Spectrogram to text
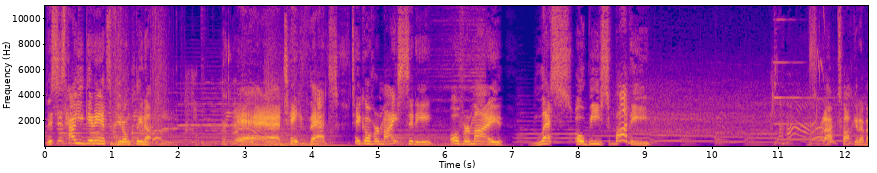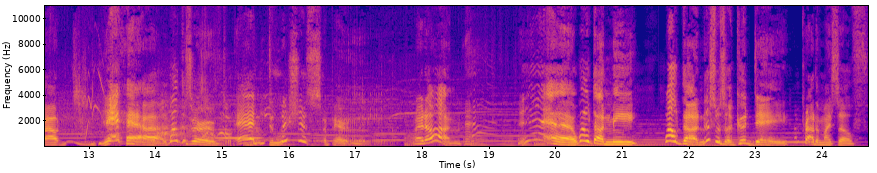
This is how you get ants if you don't clean up. Yeah, take that. Take over my city over my less obese body. That's what I'm talking about. Yeah, well deserved and delicious, apparently. Right on. Yeah, well done, me. Well done. This was a good day. I'm proud of myself.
